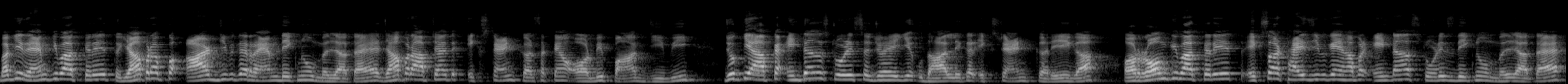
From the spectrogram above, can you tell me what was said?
बाकी रैम की बात करें तो यहाँ पर आपको आठ जीबी का रैम देखने को मिल जाता है, जहाँ पर आप चाहें तो एक्सटेंड कर सकते हैं और भी पाँच जीबी जो कि आपका इंटरनल स्टोरेज से जो है ये उधार लेकर एक्सटेंड करेगा। और रोम की बात करें तो एक सौ का यहाँ पर इंटरनल स्टोरेज देखने को मिल जाता है।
